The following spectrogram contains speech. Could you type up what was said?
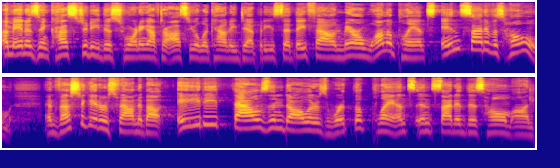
Amanda's in custody this morning after Osceola County deputies said they found marijuana plants inside of his home. Investigators found about $80,000 worth of plants inside of this home on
